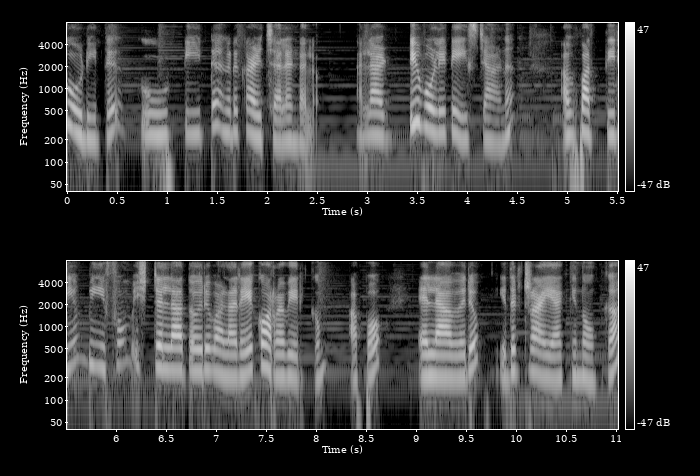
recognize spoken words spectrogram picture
കൂടിയിട്ട് കൂട്ടിയിട്ട് അങ്ങോട്ട് കഴിച്ചാലുണ്ടല്ലോ. നല്ല അടിപൊളി ടേസ്റ്റ് ആണ്. അപ്പോൾ പത്തിരിയും ബീഫും ഇഷ്ടമില്ലാത്തവർ വളരെ കുറവായിരിക്കും. അപ്പോൾ എല്ലാവരും ഇത് ട്രൈ ആക്കി നോക്കുക.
